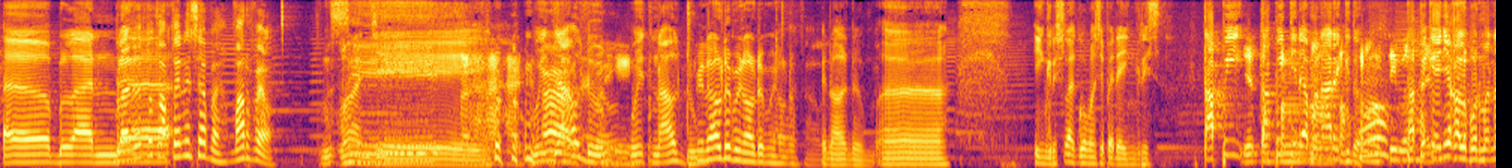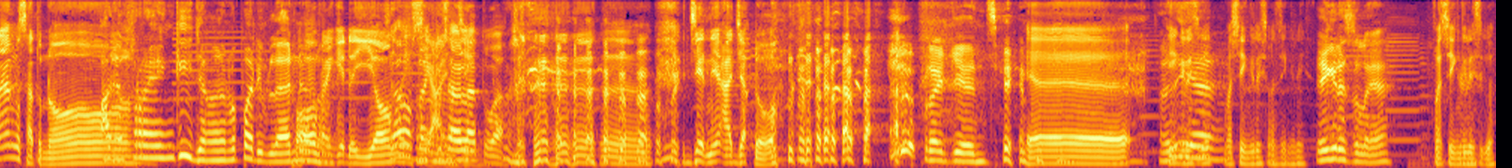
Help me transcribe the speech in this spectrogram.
Eh, Belanda. Belanda tuh kaptennya siapa? Marvel. Anjing. Wijnaldum. Wijnaldum, Wijnaldum, Wijnaldum. Wijnaldum. Eh, Inggris lah gue masih pada Inggris. Tapi Ya, tapi tidak menarik gitu. Tapi kayaknya kalaupun menang 1-0. Ada Frankie jangan lupa di Belanda. Oh Frankie de Jong Siapa si Frankie anjing. tua? Jennya ajak dong. Frankie Enchen. Eh, Inggris gua, masih Inggris, masih Inggris. Inggris dulu ya. Masih Inggris gue.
